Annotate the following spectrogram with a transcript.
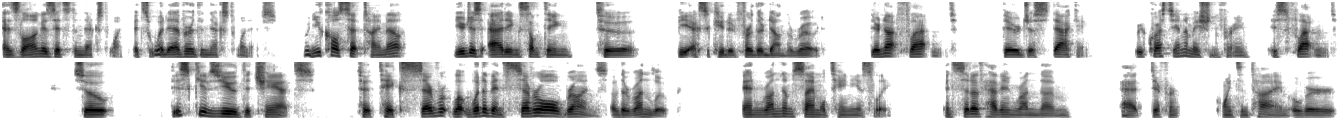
as long as it's the next one. It's whatever the next one is. When you call set timeout, you're just adding something to be executed further down the road. They're not flattened, they're just stacking. Request animation frame is flattened. So this gives you the chance to take several, what would have been several runs of the run loop and run them simultaneously instead of having run them at different points in time over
